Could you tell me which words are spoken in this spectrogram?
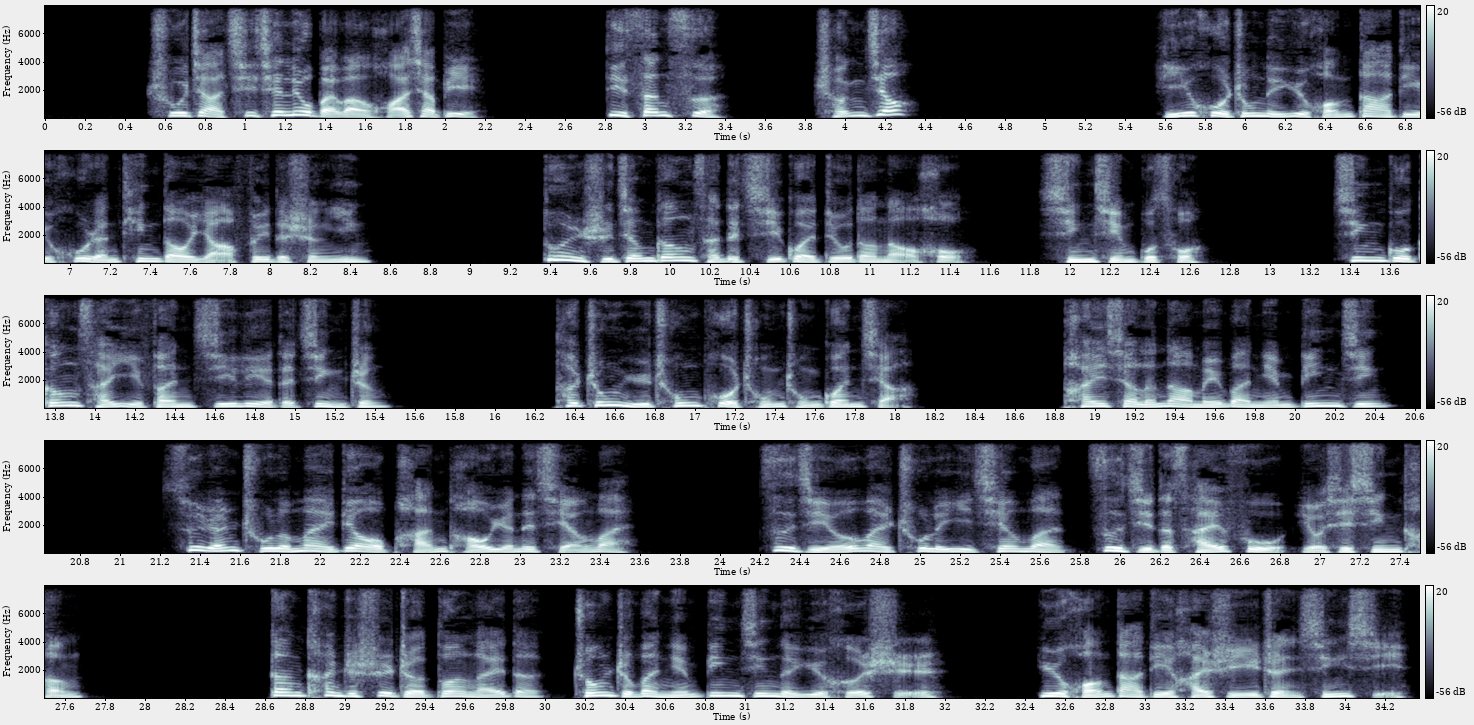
出价七千六百万华夏币，第三次成交。”疑惑中的玉皇大帝忽然听到亚飞的声音，顿时将刚才的奇怪丢到脑后，心情不错。经过刚才一番激烈的竞争，他终于冲破重重关卡，拍下了那枚万年冰晶。虽然除了卖掉蟠桃园的钱外，自己额外出了一千万，自己的财富有些心疼，但看着侍者端来的装着万年冰晶的玉盒时，玉皇大帝还是一阵欣喜。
